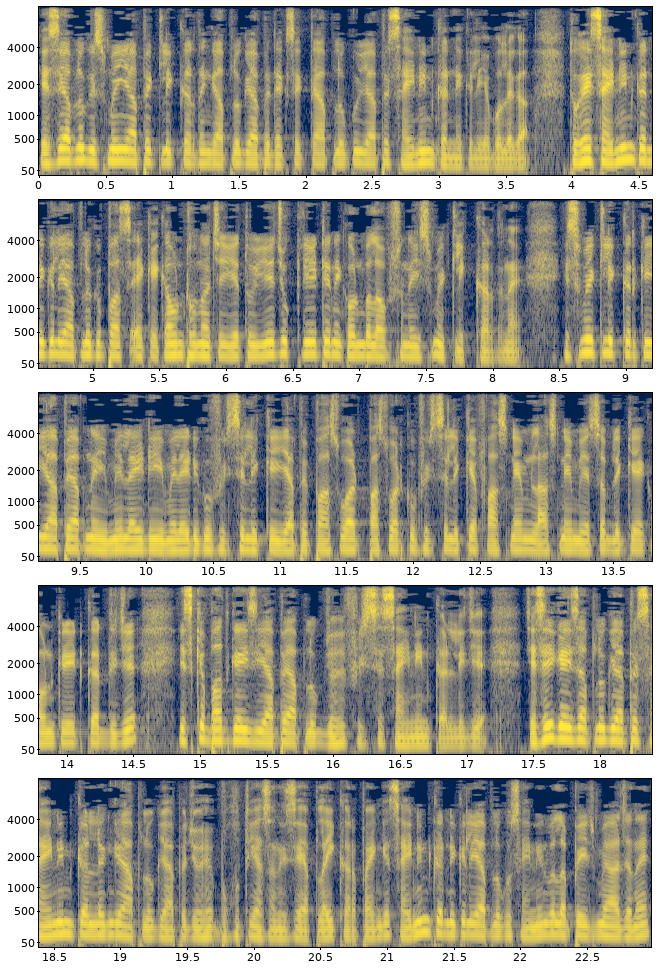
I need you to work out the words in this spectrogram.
जैसे आप लोग इसमें यहाँ पे क्लिक कर देंगे आप लोग यहाँ पे देख सकते हैं आप लोग को यहाँ पे साइन इन करने के लिए बोलेगा तो भाई साइन इन करने के लिए आप लोग के पास एक अकाउंट होना चाहिए तो ये जो क्रिएट एन अकाउंट वाला ऑप्शन है इसमें क्लिक कर देना है इसमें क्लिक करके यहाँ पे अपना ईमेल आईडी ईमेल आईडी को फिर से लिख के यहाँ पे पासवर्ड पासवर्ड को फिर से लिख के फ़र्स्ट नेम लास्ट नेम ये सब लिख के अकाउंट क्रिएट कर दीजिए इसके बाद गाइज़ यहाँ पे आप लोग जो है फिर से साइन इन कर लीजिए। जैसे ही गाइज़ आप लोग यहाँ पे साइन इन कर लेंगे, आप लोग यहाँ पे जो है बहुत ही आसानी से अप्लाई कर पाएँगे। साइन इन करने के लिए आप लोग को साइन इन वाला पेज में आ जाना है।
